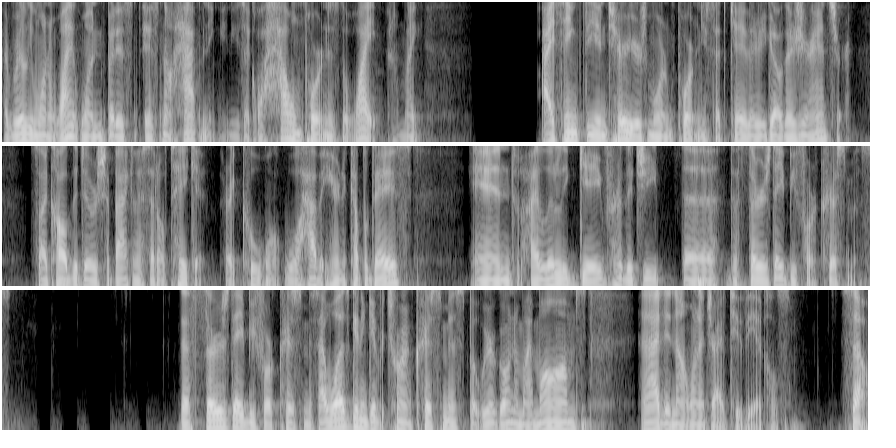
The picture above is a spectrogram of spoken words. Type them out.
I really want a white one, but it's it's not happening. And he's like, well, how important is the white? And I'm like, I think the interior is more important. He said, okay, there you go. There's your answer. So I called the dealership back and I said, I'll take it. All right, cool. We'll, we'll have it here in a couple days. And I literally gave her the Jeep the the Thursday before Christmas. The Thursday before Christmas. I was going to give it to her on Christmas, but we were going to my mom's and I did not want to drive two vehicles. So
